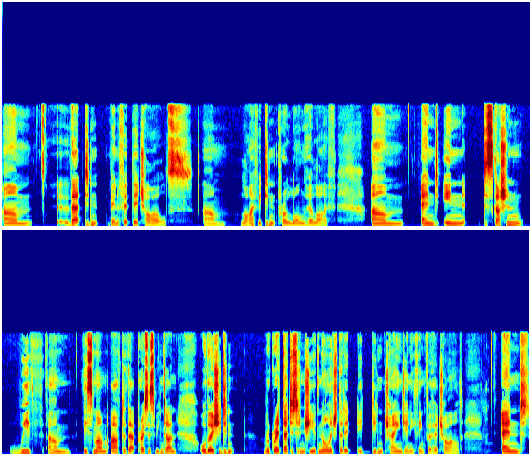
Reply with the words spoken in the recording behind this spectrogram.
um, that didn't benefit their child's um, life, it didn't prolong her life. and in discussion with um, this mum after that process had been done, although she didn't regret that decision, she acknowledged that it, it didn't change anything for her child. And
